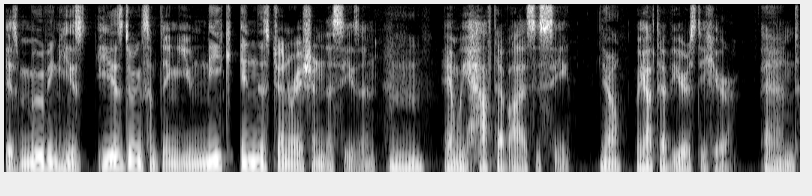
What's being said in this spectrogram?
is moving. He is He is doing something unique in this generation in this season, mm-hmm. and we have to have eyes to see. Yeah. We have to have ears to hear. And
